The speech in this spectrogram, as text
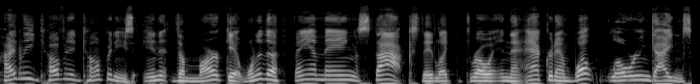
highly coveted companies in the market, one of the FAMANG stocks, they'd like to throw it in that acronym, well, lowering guidance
